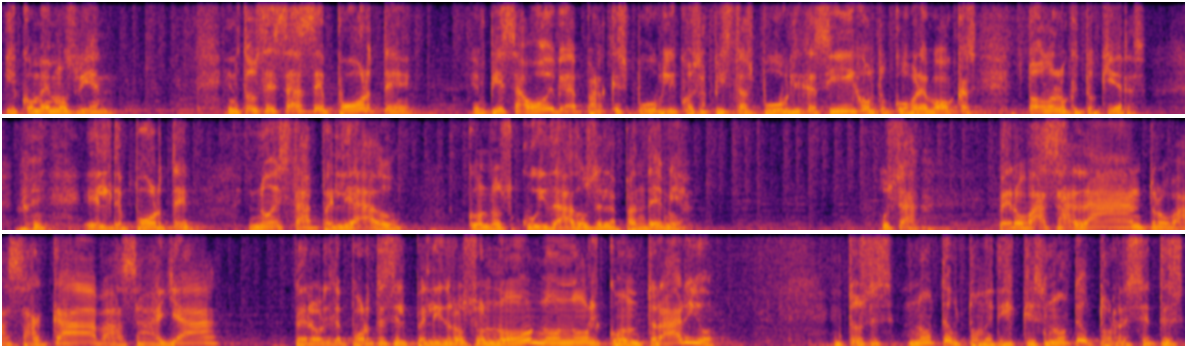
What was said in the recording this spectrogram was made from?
y comemos bien. Entonces haz deporte. Empieza hoy, ve a parques públicos, a pistas públicas, sí, con tu cubrebocas, todo lo que tú quieras. El deporte no está peleado con los cuidados de la pandemia. O sea, pero vas al antro, vas acá, vas allá, pero el deporte es el peligroso. No, no, no, al contrario. Entonces, no te automediques, no te autorrecetes,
